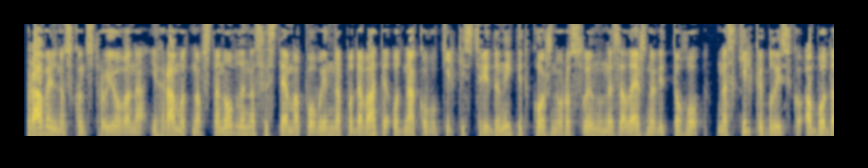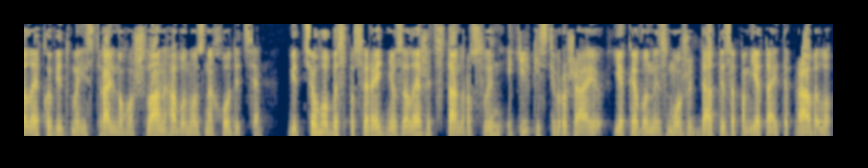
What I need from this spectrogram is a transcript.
Правильно сконструйована і грамотно встановлена система повинна подавати однакову кількість рідини під кожну рослину незалежно від того, наскільки близько або далеко від магістрального шланга воно знаходиться. Від цього безпосередньо залежить стан рослин і кількість врожаю, яке вони зможуть дати, запам'ятайте правило.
